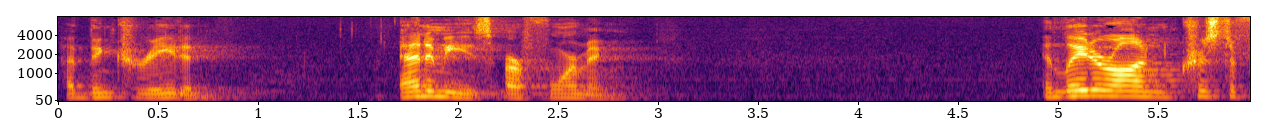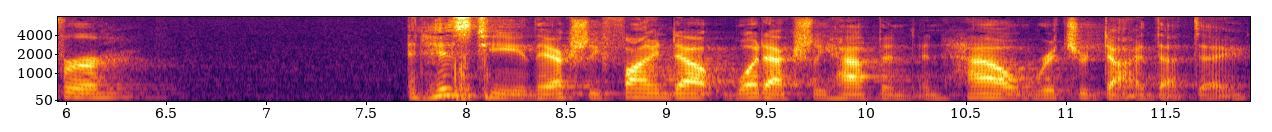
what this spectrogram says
have been created. Enemies are forming. And later on, Christopher and his team, they actually find out what actually happened and how Richard died that day.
